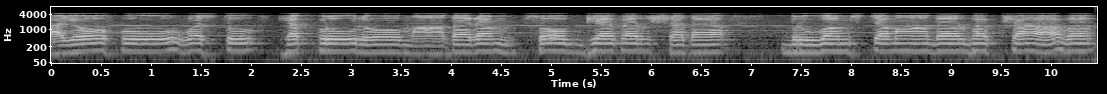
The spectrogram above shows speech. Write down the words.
तयोः पूर्वस्तु ह्यक्रूरो मातरं सोऽभ्यकर्षत ब्रुवंश्च मादर्भक्षाव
